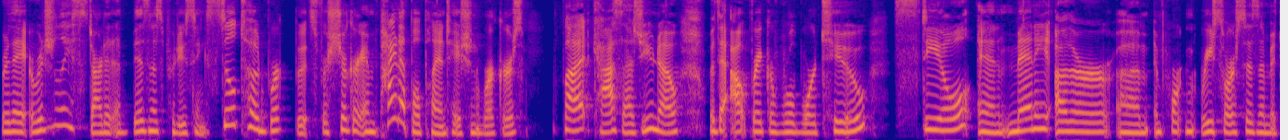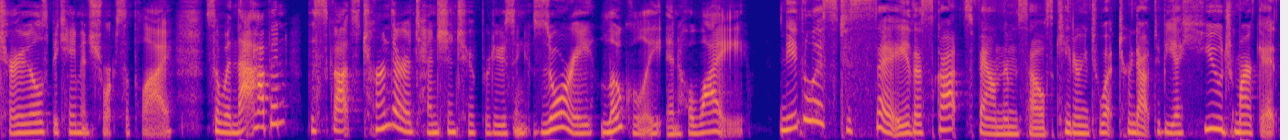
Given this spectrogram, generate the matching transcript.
where they originally started a business producing steel toed work boots for sugar and pineapple plantation workers. But, Cass, as you know, with the outbreak of World War II, steel and many other um, important resources and materials became in short supply. So, when that happened, the Scotts turned their attention to producing Zori locally in Hawaii. Needless to say, the Scotts found themselves catering to what turned out to be a huge market,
